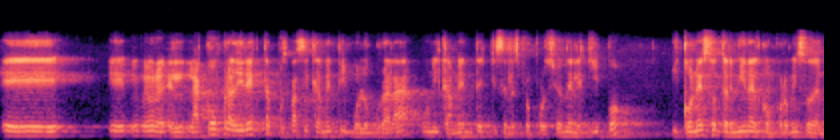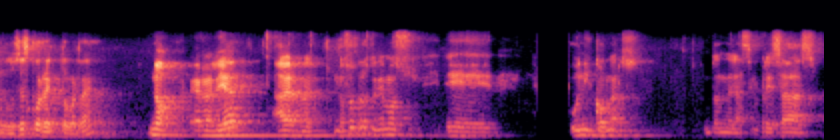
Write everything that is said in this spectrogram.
eh, eh, la compra directa, pues básicamente involucrará únicamente que se les proporcione el equipo y con esto termina el compromiso de nudos. ¿Es correcto, verdad? No, en realidad, a ver, nosotros tenemos eh, un e-commerce donde las empresas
